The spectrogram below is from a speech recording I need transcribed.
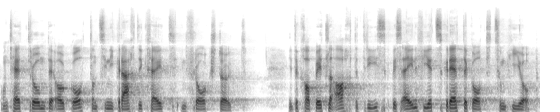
und hat darum dann auch Gott und seine Gerechtigkeit in Frage gestellt. In den Kapiteln 38 bis 41 redet Gott zum Hiob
